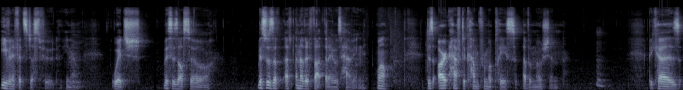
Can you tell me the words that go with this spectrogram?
even if it's just food, you know. Mm-hmm. Which this is also, this was a, a, another thought that I was having. Well, does art have to come from a place of emotion? Because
